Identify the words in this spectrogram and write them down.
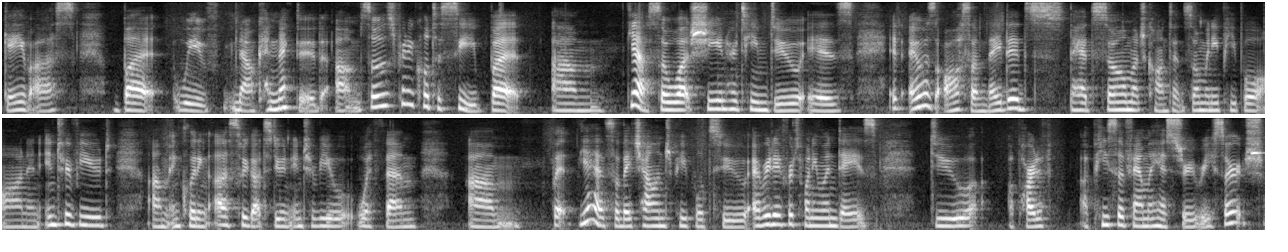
gave us but we've now connected um, so it was pretty cool to see but um, yeah so what she and her team do is it, it was awesome. They did they had so much content so many people on and interviewed um, including us. We got to do an interview with them um, but yeah, so they challenge people to every day for 21 days do a part of a piece of family history research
